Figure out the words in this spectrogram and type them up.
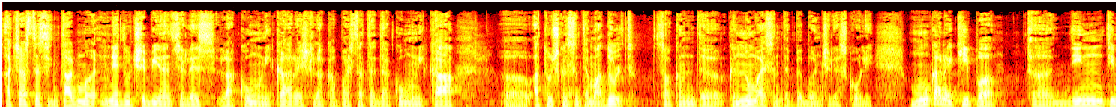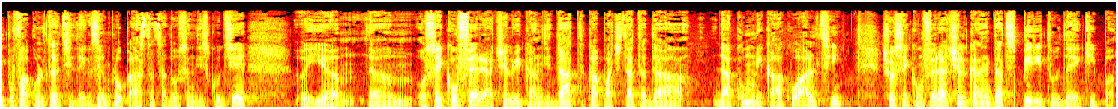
această sintagmă ne duce, bineînțeles, la comunicare și la capacitatea de a comunica uh, atunci când suntem adult sau când, uh, când nu mai suntem pe băncile școlii. Munca în echipă uh, din timpul facultății, de exemplu, că asta ți-a dus în discuție, îi, uh, um, o să-i confere acelui candidat capacitatea de a, de a comunica cu alții și o să-i confere acel candidat spiritul de echipă.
